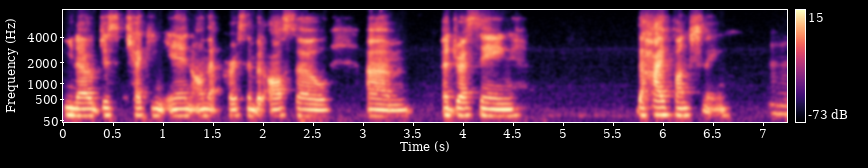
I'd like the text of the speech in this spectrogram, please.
you know, just checking in on that person, but also, um, addressing the high functioning. Mm-hmm.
